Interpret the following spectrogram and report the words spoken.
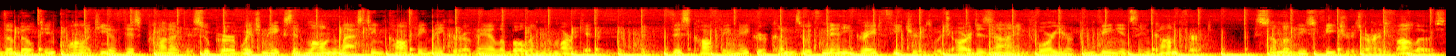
The built-in quality of this product is superb which makes it long-lasting coffee maker available in the market. This coffee maker comes with many great features which are designed for your convenience and comfort. Some of these features are as follows.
